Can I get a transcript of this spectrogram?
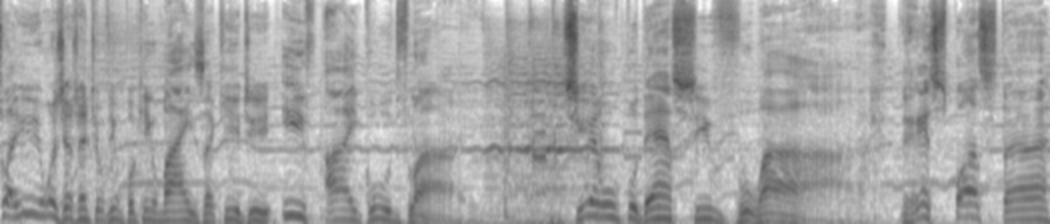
Isso aí, hoje a gente ouviu um pouquinho mais aqui de If I Could Fly. Se eu pudesse voar. Resposta:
